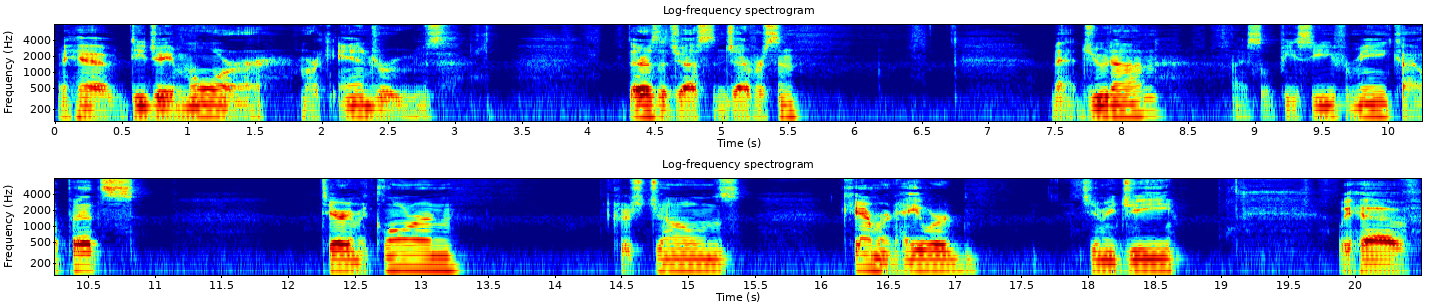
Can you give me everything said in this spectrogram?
We have DJ Moore, Mark Andrews. There's a Justin Jefferson. Matt Judon. Nice little PC for me. Kyle Pitts. Terry McLaurin. Chris Jones. Cameron Heyward, Jimmy G. We have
